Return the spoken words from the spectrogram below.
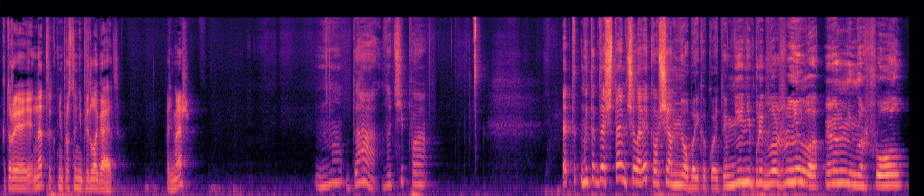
которое Netflix мне просто не предлагает. Понимаешь? Ну да, ну типа... Это, мы тогда считаем человека вообще амебой какой-то. И мне не предложила, я не нашел.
